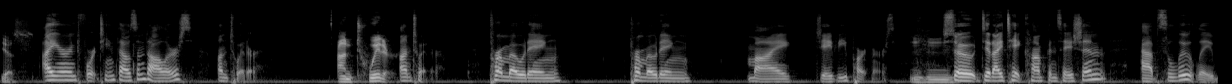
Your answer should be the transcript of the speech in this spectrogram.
Yes. I earned fourteen thousand dollars on Twitter. On Twitter. on Twitter promoting promoting my JV partners. So did I take compensation? Absolutely.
